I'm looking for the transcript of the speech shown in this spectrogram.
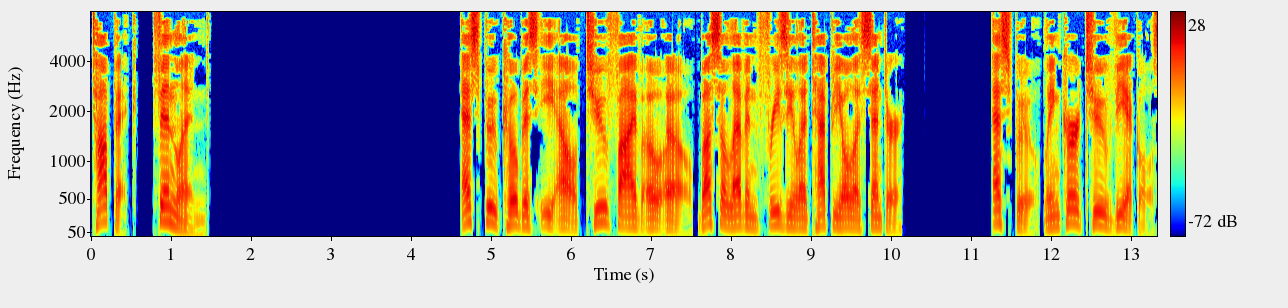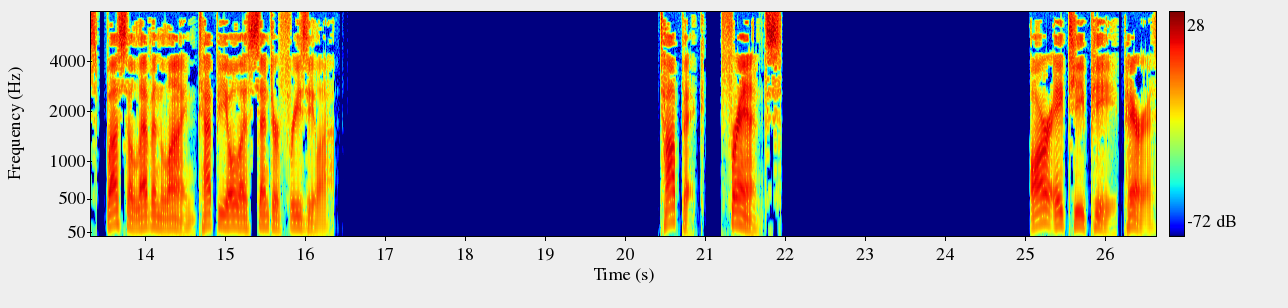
Topic. Finland. Espoo Kobus EL 2500 Bus 11 Friisila Tapiola Center. Espoo Linkker 2 vehicles, Bus 11 line Tapiola Center Friisila Topic: France. RATP Paris,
